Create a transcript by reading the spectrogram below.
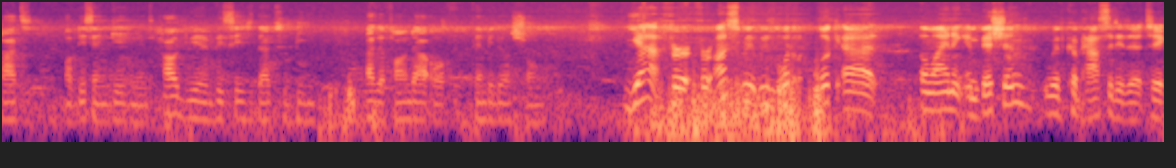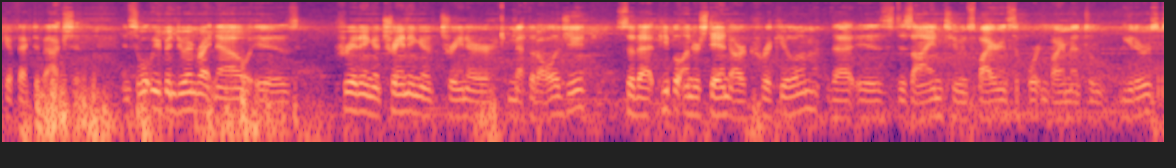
part of this engagement. How do you envisage that to be as a founder of 10 Billion Strong? Yeah, for, for us, we, we look at aligning ambition with capacity to take effective action. And so, what we've been doing right now is creating a training of trainer methodology so that people understand our curriculum that is designed to inspire and support environmental leaders,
